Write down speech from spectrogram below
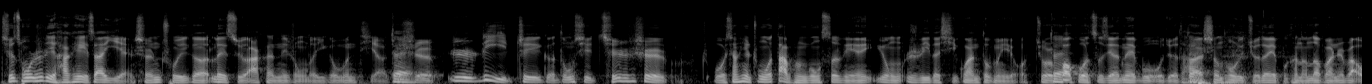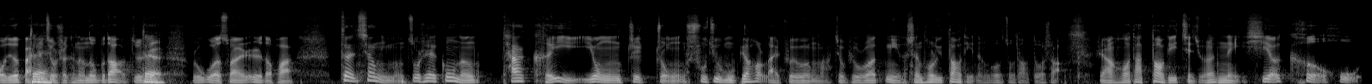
其实从日历还可以再衍生出一个类似于 Arc 那种的一个问题啊，就是日历这个东西其实是。我相信中国大部分公司连用日历的习惯都没有，就是包括字节内部，我觉得它的渗透率绝对也不可能到百分之百，我觉得百分之九十可能都不到。就是如果算日的话，但像你们做这些功能，它可以用这种数据目标来追问嘛？就比如说你的渗透率到底能够做到多少，然后它到底解决了哪些客户？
